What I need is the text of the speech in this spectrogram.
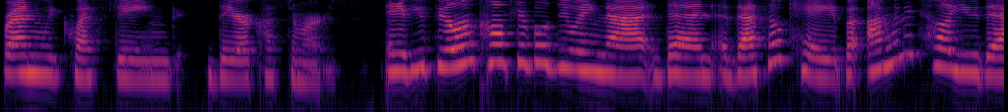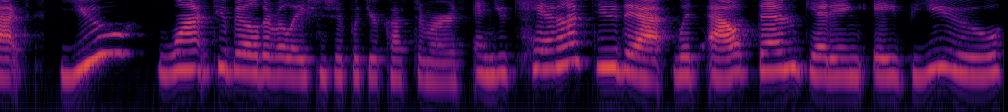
friend requesting their customers. And if you feel uncomfortable doing that, then that's okay. But I'm going to tell you that you want to build a relationship with your customers, and you cannot do that without them getting a view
